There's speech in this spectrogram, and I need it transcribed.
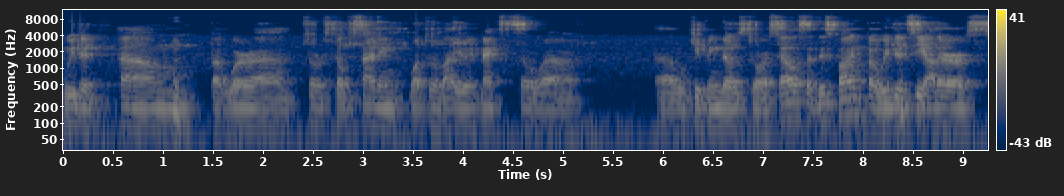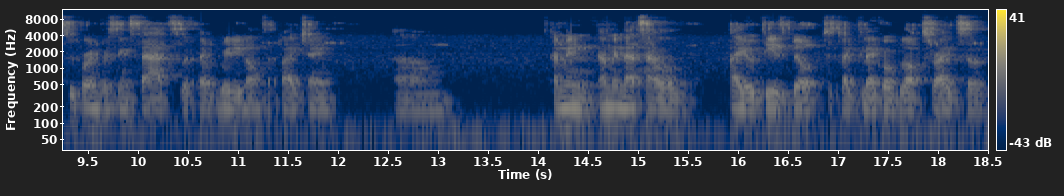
we did, um, but we're sort of still deciding what to evaluate next. So uh, we're keeping those to ourselves at this point, but we did see other super interesting stats with a really long supply chain. Um, I mean, I mean that's how IoT is built, just like Lego blocks, right? So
